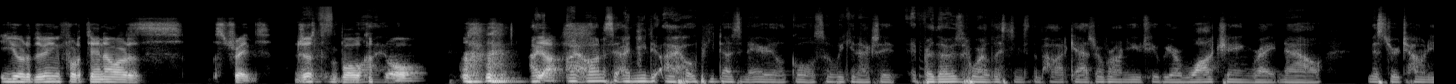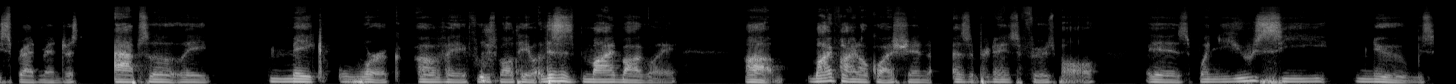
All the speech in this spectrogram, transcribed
you're doing for 10 hours straight, just ball control I, yeah. I honestly, I need, I hope he does an aerial goal so we can actually, for those who are listening to the podcast over on YouTube, we are watching right now Mr. Tony Spredeman just absolutely make work of a foosball table. This is mind boggling. Um, my final question as it pertains to foosball is when you see noobs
